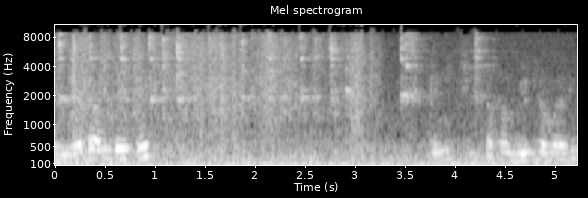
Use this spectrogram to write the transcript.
धनिया डाल देते कहाँ गई हमारी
